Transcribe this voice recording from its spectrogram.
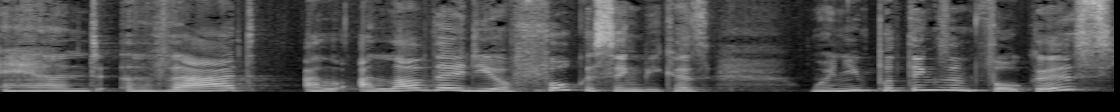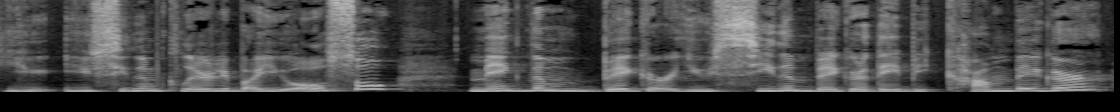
And that, I, I love the idea of focusing because when you put things in focus, you, you see them clearly, but you also make them bigger. You see them bigger, they become bigger,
